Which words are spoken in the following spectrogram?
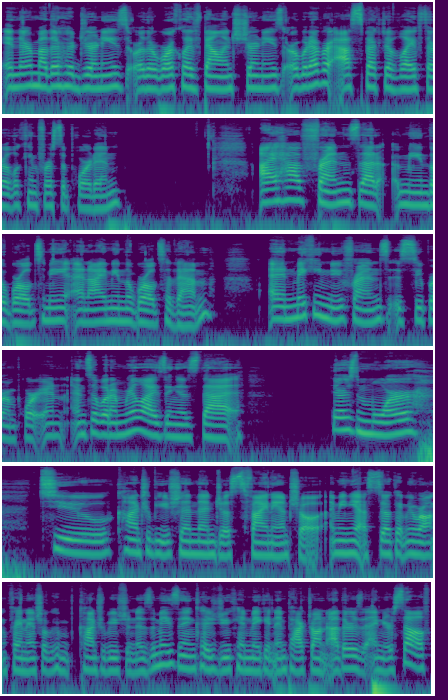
in their motherhood journeys or their work life balance journeys or whatever aspect of life they're looking for support in. I have friends that mean the world to me, and I mean the world to them. And making new friends is super important. And so, what I'm realizing is that there's more to contribution than just financial. I mean, yes, don't get me wrong, financial com- contribution is amazing because you can make an impact on others and yourself,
